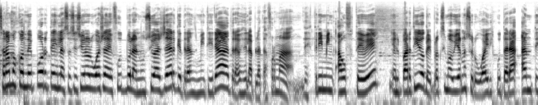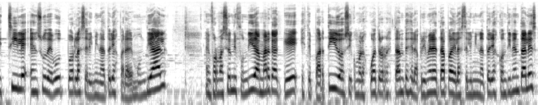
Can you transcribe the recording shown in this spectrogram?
Cerramos con deportes. La Asociación Uruguaya de Fútbol anunció ayer que transmitirá a través de la plataforma de streaming AUF TV el partido que el próximo viernes Uruguay disputará ante Chile en su debut por las eliminatorias para el Mundial. La información difundida marca que este partido, así como los cuatro restantes de la primera etapa de las eliminatorias continentales,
